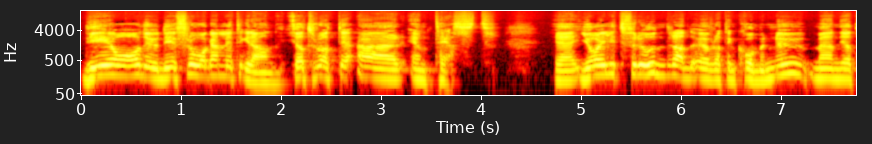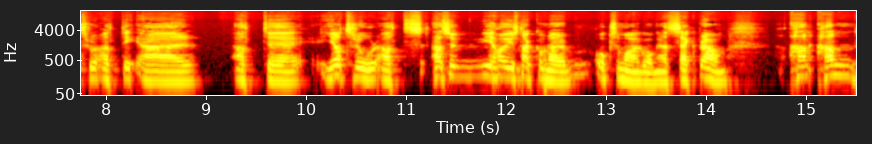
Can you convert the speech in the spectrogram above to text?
Det är, ja du, det är frågan lite grann. Jag tror att det är en test. Eh, jag är lite förundrad över att den kommer nu, men jag tror att det är att eh, jag tror att, alltså vi har ju snackat om det här också många gånger, att Zac Brown, han, han,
